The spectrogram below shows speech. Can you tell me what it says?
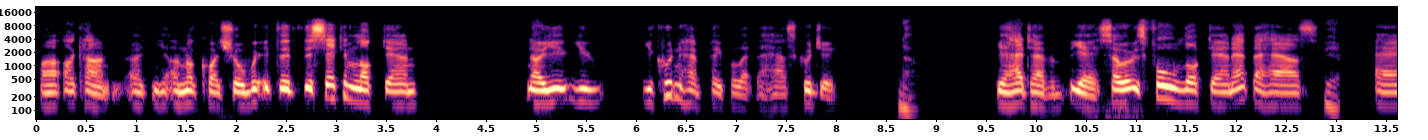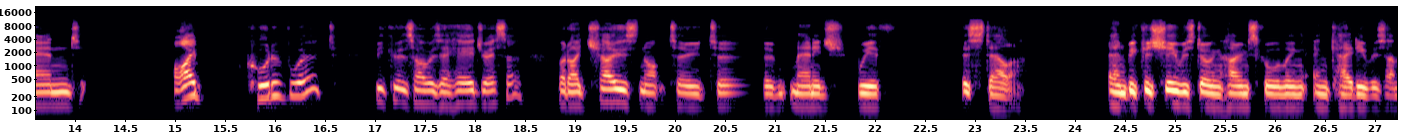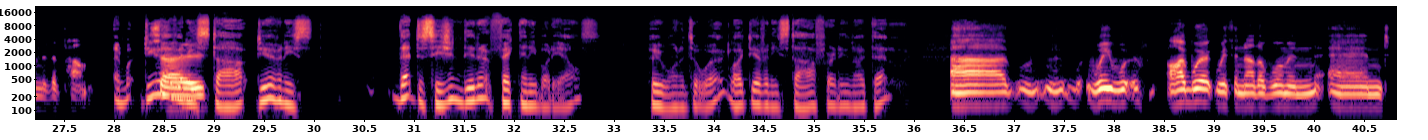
uh, I can't uh, I'm not quite sure. The the second lockdown no you you you couldn't have people at the house could you? No. you had to have a, yeah so it was full lockdown at the house. Yeah. and I could have worked because I was a hairdresser but I chose not to to manage with Estella. And because she was doing homeschooling and Katie was under the pump And do you have any So- staff? Do you have any that decision? Did it affect anybody else who wanted to work? Like, do you have any staff or anything like that? Uh, we I work with another woman, and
